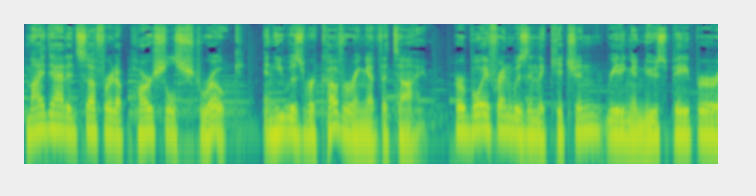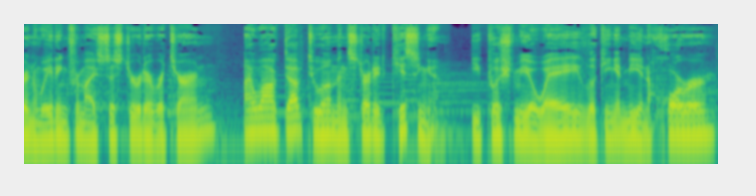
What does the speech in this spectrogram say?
My dad had suffered a partial stroke and he was recovering at the time. Her boyfriend was in the kitchen reading a newspaper and waiting for my sister to return. I walked up to him and started kissing him. He pushed me away, looking at me in horror.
